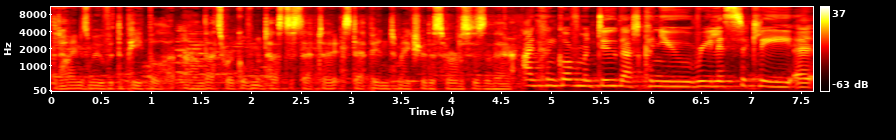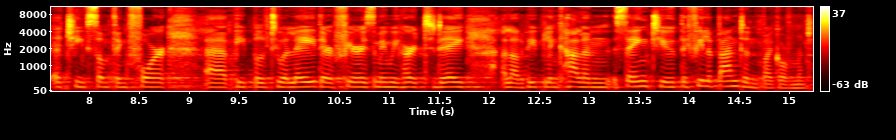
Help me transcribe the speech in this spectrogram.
the times move with the people, and that's where government has to step to, step in to make sure the services are there. And can government do that? Can you realistically uh, achieve something for uh, people to allay their fears? I mean, we heard today a lot of people in Callan saying to you they feel abandoned by government.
